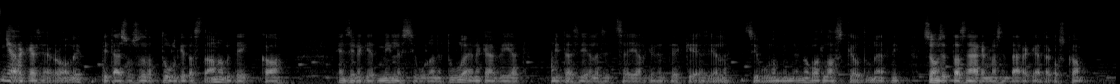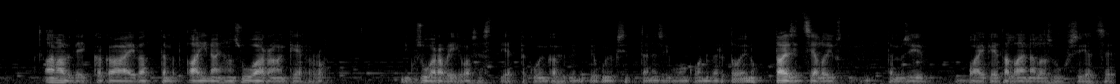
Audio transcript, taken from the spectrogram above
Joo. tärkeäseen rooliin. Pitäisi osata tulkita sitä analytiikkaa, ensinnäkin, että mille sivulle ne tulee ne kävijät, mitä siellä sitten sen jälkeen ne tekee siellä sivulla, minne ne ovat laskeutuneet, niin se on sitten taas äärimmäisen tärkeää, koska analytiikkakaan ei välttämättä aina ihan suoraan kerro niin kuin suoraviivaisesti, että kuinka hyvin nyt joku yksittäinen sivu on konvertoinut. Tai sitten siellä on just tämmöisiä vaikeita lainalaisuuksia, että se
